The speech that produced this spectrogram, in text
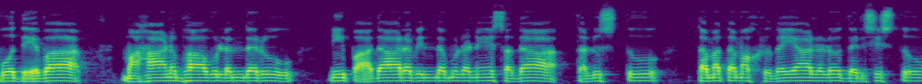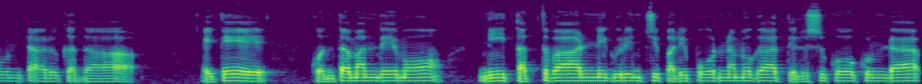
ఓ దేవా మహానుభావులందరూ నీ పాదార విందములనే సదా తలుస్తూ తమ తమ హృదయాలలో దర్శిస్తూ ఉంటారు కదా. అయితే కొంతమందేమో నీ తత్వాన్ని గురించి పరిపూర్ణముగా తెలుసుకోకుండా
